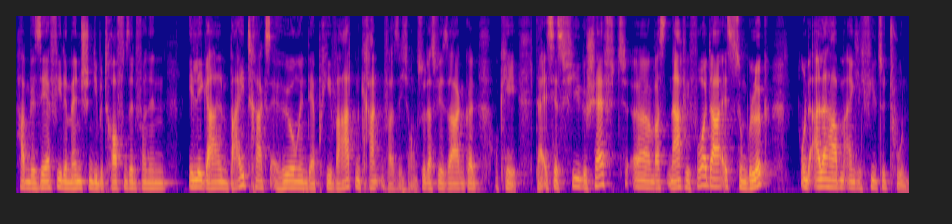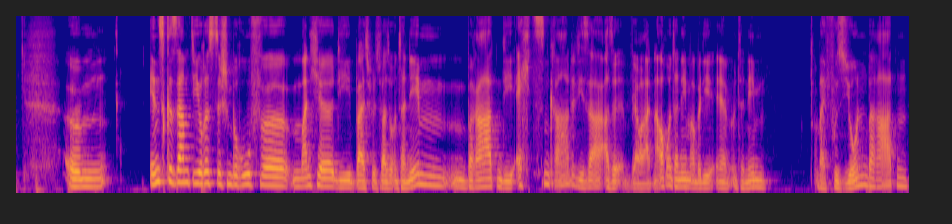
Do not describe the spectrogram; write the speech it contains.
haben wir sehr viele Menschen, die betroffen sind von den illegalen Beitragserhöhungen der privaten Krankenversicherung, sodass wir sagen können, okay, da ist jetzt viel Geschäft, äh, was nach wie vor da ist, zum Glück, und alle haben eigentlich viel zu tun. Ähm, Insgesamt die juristischen Berufe, manche, die beispielsweise Unternehmen beraten, die ächzen gerade, die sagen, also wir beraten auch Unternehmen, aber die äh, Unternehmen bei Fusionen beraten,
